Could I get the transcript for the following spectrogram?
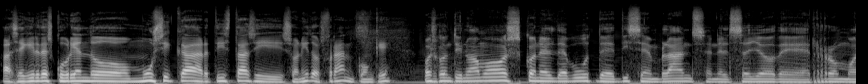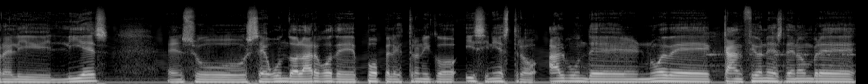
a seguir descubriendo música, artistas y sonidos. Fran, ¿con qué? Pues continuamos con el debut de Dissemblance en el sello de Ron Morelli Lies en su segundo largo de pop electrónico y siniestro, álbum de nueve canciones de nombre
